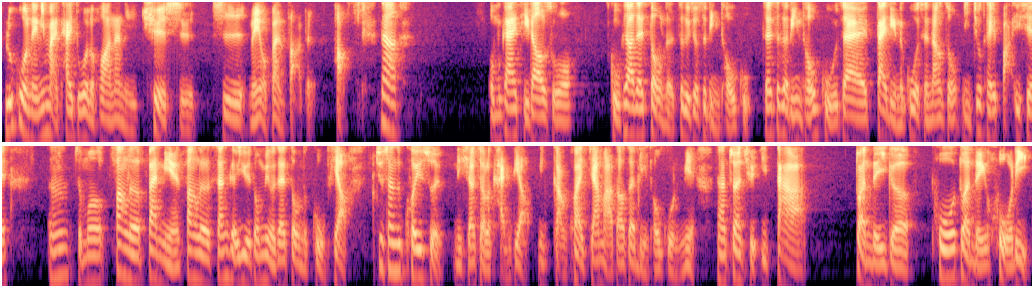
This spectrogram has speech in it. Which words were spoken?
如果呢你买太多的话，那你确实是没有办法的。好，那我们刚才提到说，股票在动的，这个就是领头股。在这个领头股在带领的过程当中，你就可以把一些嗯，怎么放了半年、放了三个月都没有在动的股票，就算是亏损，你小小的砍掉，你赶快加码到在领头股里面，那赚取一大段的一个波段的一个获利。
